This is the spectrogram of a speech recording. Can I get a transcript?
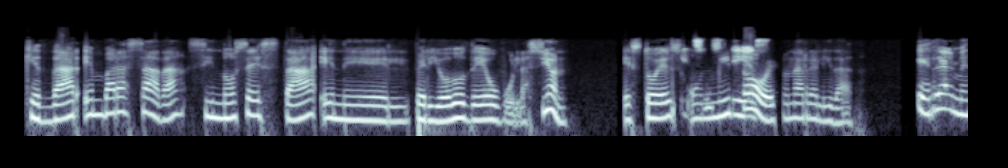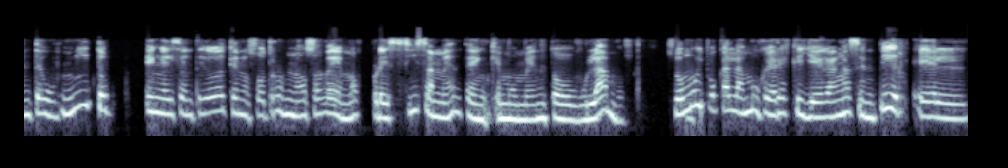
quedar embarazada si no se está en el periodo de ovulación. ¿Esto es un mito o es una realidad? es realmente un mito en el sentido de que nosotros no sabemos precisamente en qué momento ovulamos. Son muy pocas las mujeres que llegan a sentir el,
